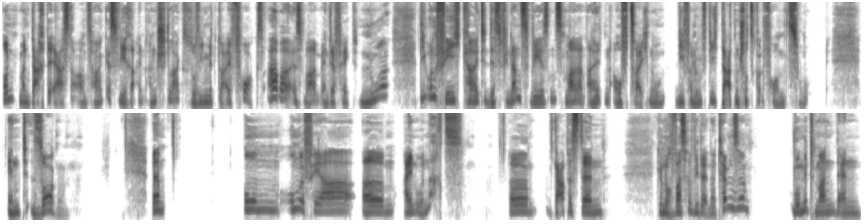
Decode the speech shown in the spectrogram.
und man dachte erst am Anfang, es wäre ein Anschlag, so wie mit Guy Fawkes. Aber es war im Endeffekt nur die Unfähigkeit des Finanzwesens, mal an alten Aufzeichnungen, die vernünftig datenschutzkonform zu entsorgen. Ähm, um ungefähr ähm, 1 Uhr nachts ähm, gab es denn genug Wasser wieder in der Themse, womit man denn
